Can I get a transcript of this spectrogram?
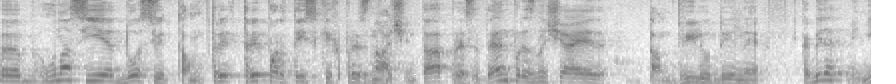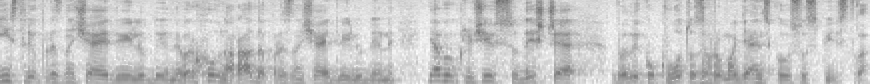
е, у нас є досвід там три, три партійських призначень. Та президент призначає там дві людини, кабінет міністрів призначає дві людини, Верховна Рада призначає дві людини. Я би включив сюди ще велику квоту з громадянського суспільства.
